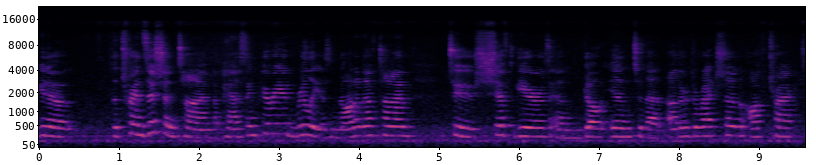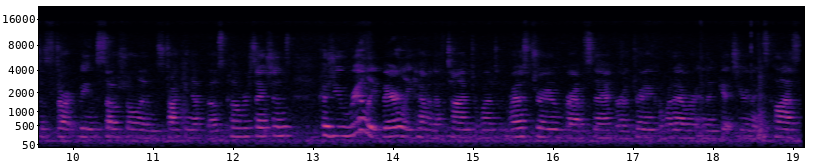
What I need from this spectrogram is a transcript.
You know, the transition time, the passing period, really is not enough time to shift gears and go into that other direction, off track to start being social and striking up those conversations. Because you really barely have enough time to run to the restroom, grab a snack or a drink or whatever, and then get to your next class,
